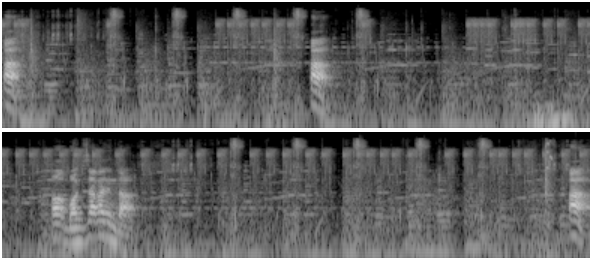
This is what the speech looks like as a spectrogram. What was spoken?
아! 아! 어, 먼지 작아진다. 아!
